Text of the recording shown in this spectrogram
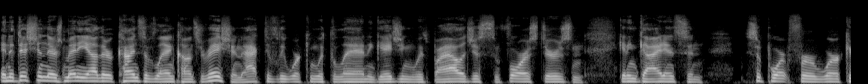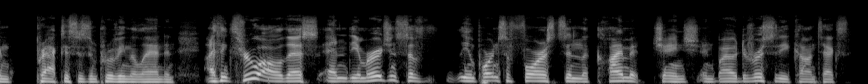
In addition, there's many other kinds of land conservation, actively working with the land, engaging with biologists and foresters and getting guidance and support for work and practices improving the land. And I think through all of this and the emergence of the importance of forests in the climate change and biodiversity context,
